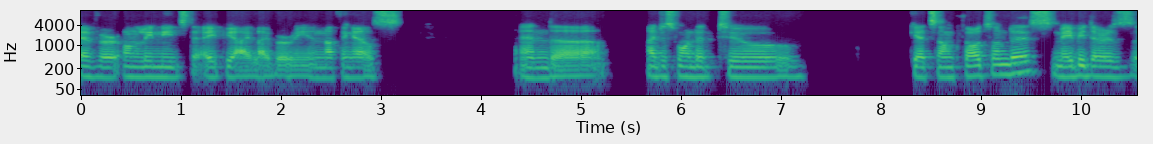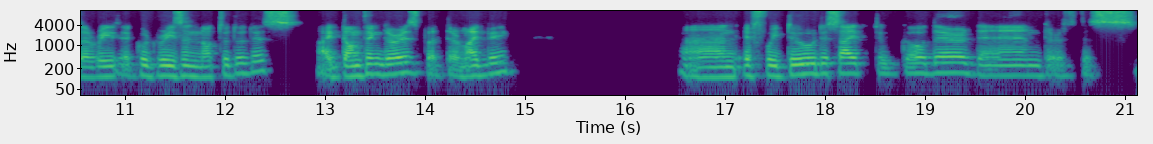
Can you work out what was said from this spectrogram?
ever only needs the API library and nothing else. And uh, I just wanted to get some thoughts on this. Maybe there's a, re- a good reason not to do this. I don't think there is, but there might be. And if we do decide to go there, then there's this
